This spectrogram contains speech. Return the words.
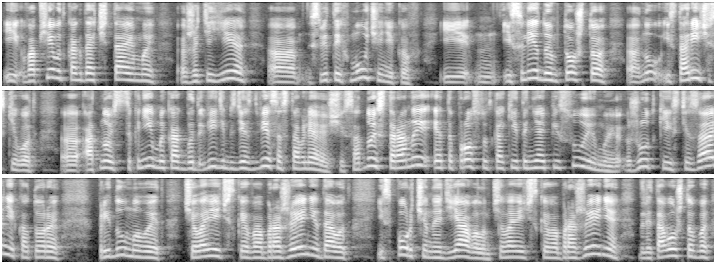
И вообще вот когда читаем мы житие э, святых мучеников и исследуем то, что, э, ну, исторически вот относится к ним, мы как бы видим здесь две составляющие. С одной стороны, это просто какие-то неописуемые, жуткие истязания, которые придумывает человеческое воображение, да, вот испорченное дьяволом человеческое воображение для того, чтобы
